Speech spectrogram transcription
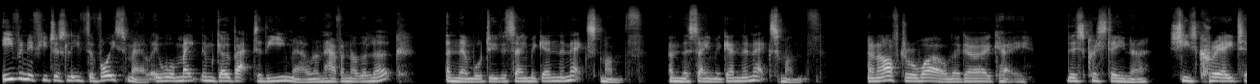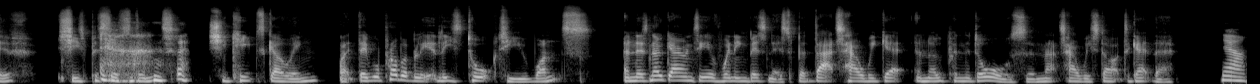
even if you just leave the voicemail, it will make them go back to the email and have another look. And then we'll do the same again the next month and the same again the next month. And after a while, they go, okay, this Christina, she's creative, she's persistent, she keeps going. Like they will probably at least talk to you once and there's no guarantee of winning business, but that's how we get and open the doors, and that's how we start to get there. Yeah,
